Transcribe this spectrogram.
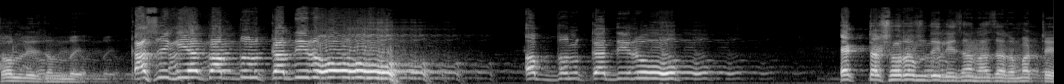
চল্লিশ জন লইয়া। কাছে গিয়া আব্দুল কাদির আব্দুল কাদির একটা সরম দিলে জানাজার মাঠে।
